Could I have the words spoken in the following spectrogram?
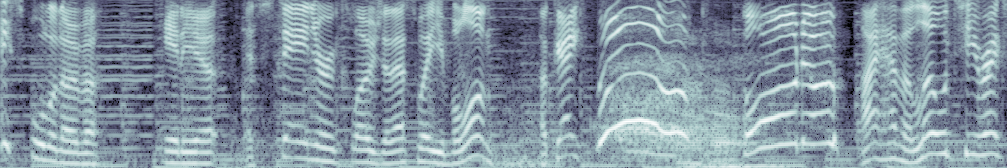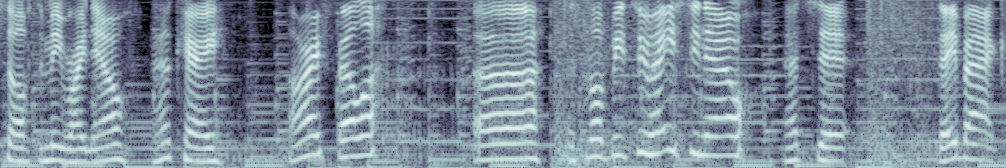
He's fallen over. Idiot. And stay in your enclosure. That's where you belong. Okay? Woo! Oh, no. I have a little T-Rex after me right now. Okay. All right, fella. Uh, let's not be too hasty now. That's it. Stay back.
